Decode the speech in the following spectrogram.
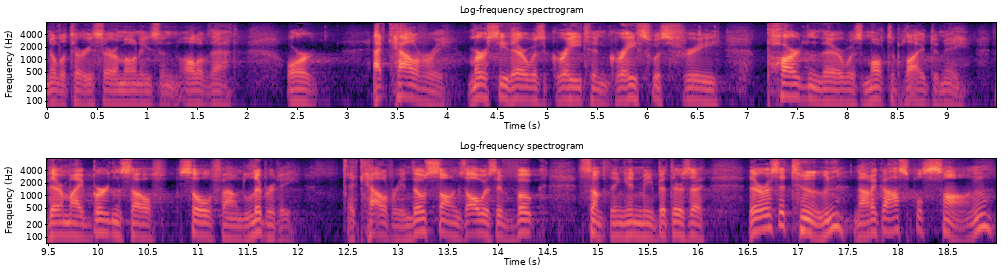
military ceremonies and all of that. Or at Calvary, mercy there was great and grace was free. Pardon there was multiplied to me. There my burdened soul found liberty at Calvary. And those songs always evoke something in me. But there's a, there is a tune, not a gospel song,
